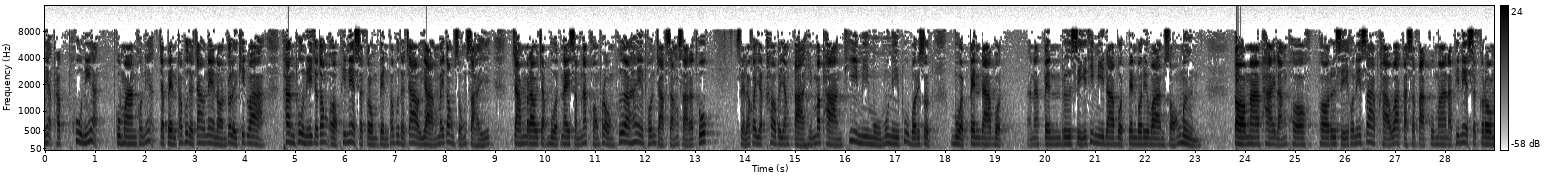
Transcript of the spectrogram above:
เนี่ยพระผู้นี้กุมารคนนี้จะเป็นพระพุทธเจ้าแน่นอนก็เลยคิดว่า ท่านผู้นี้จะต้องออกพิเนศกรมเป็นพระพุทธเจ้าอย่างไม่ต้องสงสัยจำเราจากบวชในสำนักของพระองค์เพื่อให้พ้นจากสังสารทุกข์เสร็จแล้วก็อยากเข้าไปยังป่าหิมพานที่มีหมู่มุนีผู้บริสุทธิ์บวชเป็นดาบท นะเป็นฤาษีที่มีดาบทเป็นบริวารสองหมื่นต่อมาภายหลังพอพอฤาษีคนนี้ทราบข่าวว่ากัสปะกุมารอภิเนศกรม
